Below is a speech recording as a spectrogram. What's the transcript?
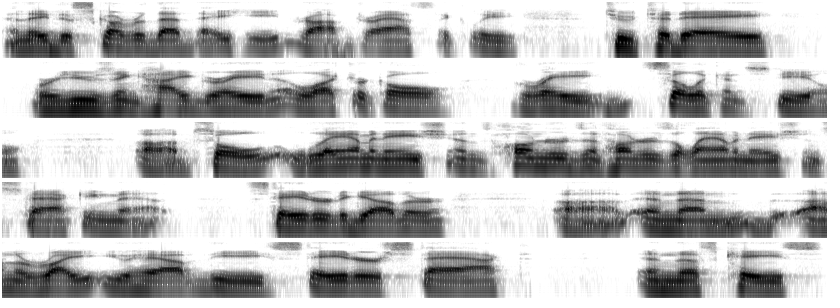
And they discovered that the heat dropped drastically to today. We're using high grade electrical grade silicon steel. Uh, so laminations, hundreds and hundreds of laminations stacking that stator together. Uh, and then on the right, you have the stator stacked. In this case,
